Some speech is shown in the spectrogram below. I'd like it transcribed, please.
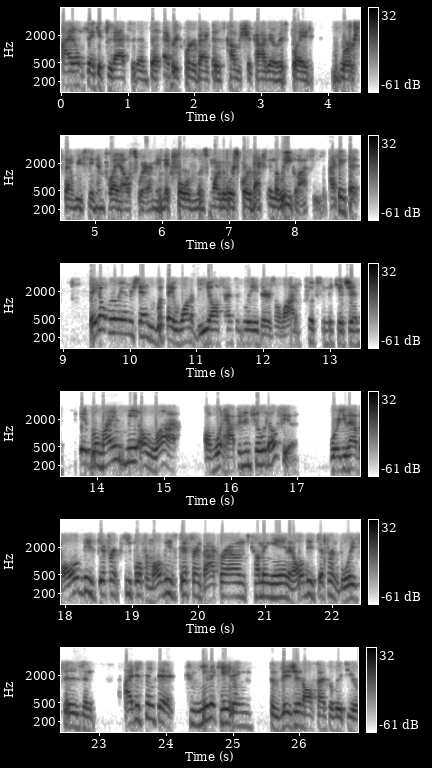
I don't think it's an accident that every quarterback that has come to Chicago has played worse than we've seen him play elsewhere. I mean, Nick Foles was one of the worst quarterbacks in the league last season. I think that they don't really understand what they want to be offensively. There's a lot of cooks in the kitchen. It reminds me a lot of what happened in Philadelphia, where you have all these different people from all these different backgrounds coming in and all these different voices. And I just think that communicating the vision offensively to your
